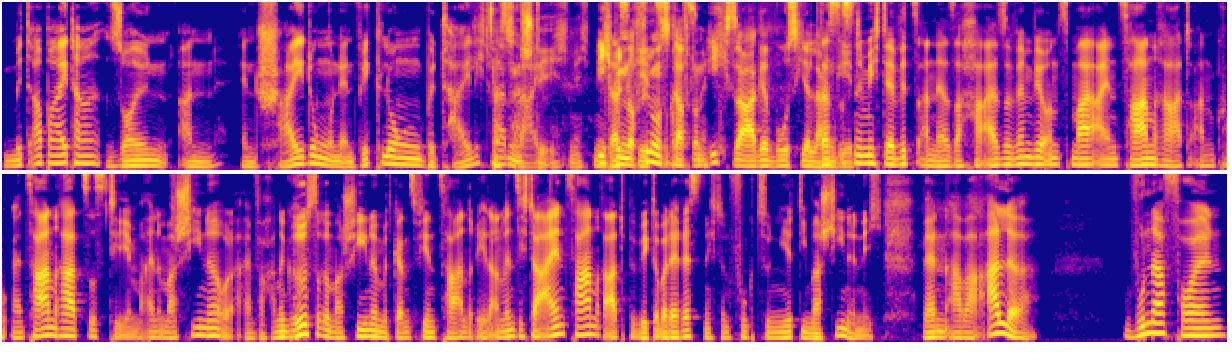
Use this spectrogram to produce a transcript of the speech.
Mitarbeiter sollen an Entscheidungen und Entwicklungen beteiligt werden? Das verstehe ich nicht. Nee, ich bin doch Führungskraft und ich sage, wo es hier lang das geht. Das ist nämlich der Witz an der Sache. Also wenn wir uns mal ein Zahnrad angucken, ein Zahnradsystem, eine Maschine oder einfach eine größere Maschine mit ganz vielen Zahnrädern. Wenn sich da ein Zahnrad bewegt, aber der Rest nicht, dann funktioniert die Maschine nicht. Wenn aber alle wundervollen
